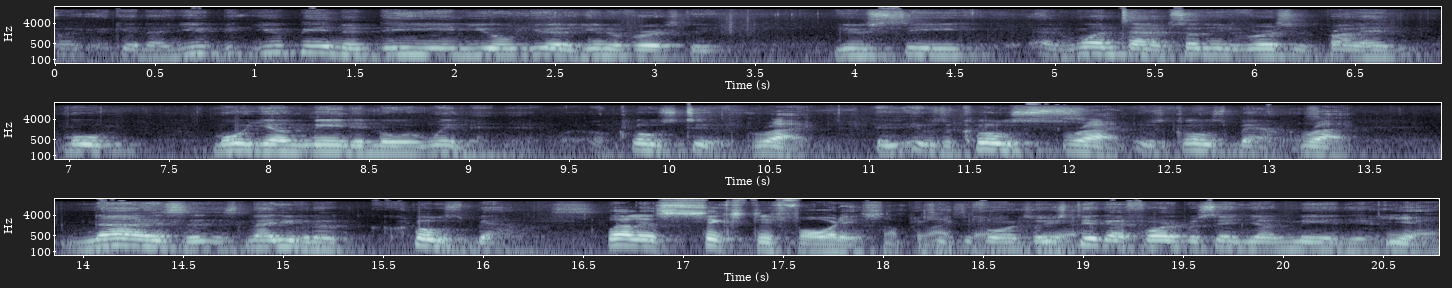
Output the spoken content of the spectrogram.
Okay, now you you being the dean, you you at a university, you see at one time Southern University probably had more more young men than more women, or close to. Right, It, it was a close Right. It was a close balance. right. Now it's it's not even a close balance. Well, it's 60 40, something like 60, that. 40. So you still got forty percent young men here. yeah.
